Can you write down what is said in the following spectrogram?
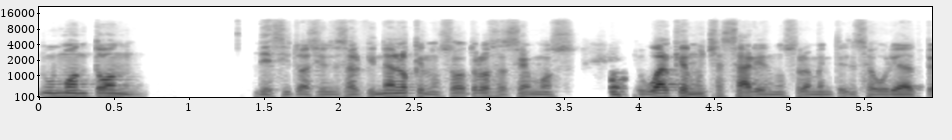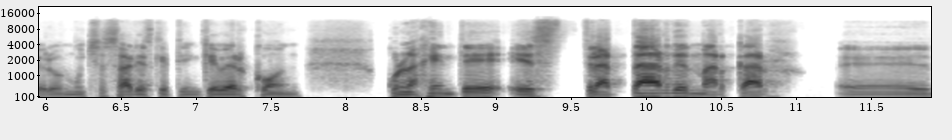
un montón de situaciones. Al final lo que nosotros hacemos, igual que en muchas áreas, no solamente en seguridad, pero en muchas áreas que tienen que ver con, con la gente, es tratar de enmarcar eh,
